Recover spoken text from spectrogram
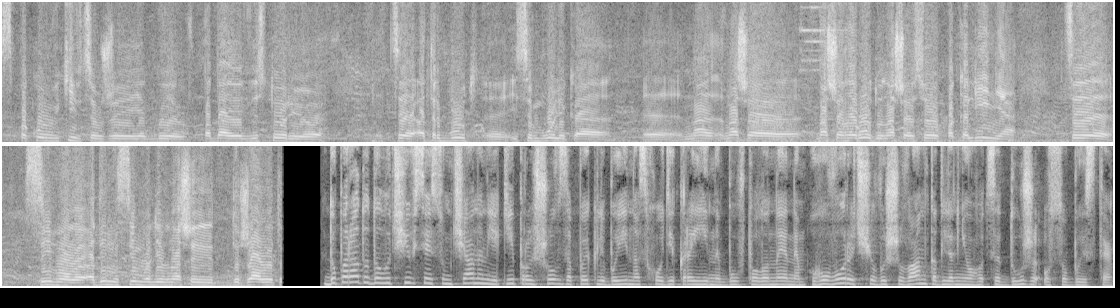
спокон віків це вже якби впадає в історію. Це атрибут е, і символіка е, нашого роду, нашого всього покоління. Це символ, один із символів нашої держави. До параду долучився і сумчанин, який пройшов запеклі бої на сході країни, був полоненим. Говорить, що вишиванка для нього це дуже особисте.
